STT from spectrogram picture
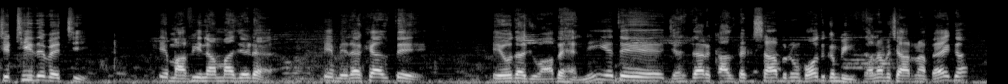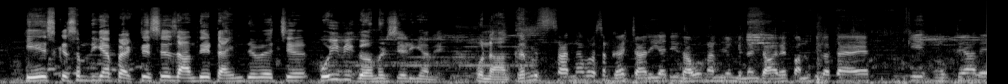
ਚਿੱਠੀ ਦੇ ਵਿੱਚ ਹੀ ਇਹ ਮਾਫੀਨਾਮਾ ਜਿਹੜਾ ਇਹ ਮੇਰਾ ਖਿਆਲ ਤੇ ਇਹ ਉਹਦਾ ਜਵਾਬ ਹੈ ਨਹੀਂ। ਇਹ ਤੇ ਜਥੇਦਾਰ ਅਕਾਲ ਤਖਤ ਸਾਹਿਬ ਨੂੰ ਬਹੁਤ ਗੰਭੀਰਤਾ ਨਾਲ ਵਿਚਾਰਨਾ ਪਏਗਾ ਕਿ ਇਸ ਕਿਸਮ ਦੀਆਂ ਪ੍ਰੈਕਟਿਸਿਸ ਆਉਂਦੇ ਟਾਈਮ ਦੇ ਵਿੱਚ ਕੋਈ ਵੀ ਗਵਰਨਮੈਂਟ ਜਿਹੜੀਆਂ ਨੇ ਉਹ ਨਾ ਕਰਨ ਕਿਸਾਨਾਂ ਵੱਲੋਂ ਸੰਘਰਸ਼ ਜਾਰੀ ਹੈ ਜੀ ਰਾਹੁਲ ਗਾਂਧੀ ਨੂੰ ਮਿਲਣ ਜਾ ਰਹੇ ਤੁਹਾਨੂੰ ਕੀ ਲੱਗਦਾ ਹੈ ਕਿ ਮੁੱਦਿਆਂ ਦੇ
